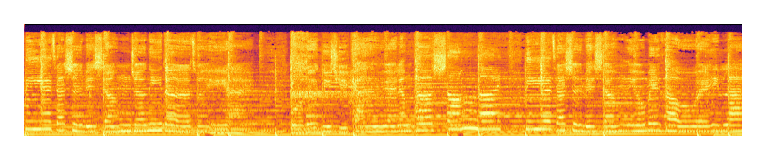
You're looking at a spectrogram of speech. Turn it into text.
你也在失眠想着你的最爱。我们一起看月亮爬上来，你也在失眠想有美好未来。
